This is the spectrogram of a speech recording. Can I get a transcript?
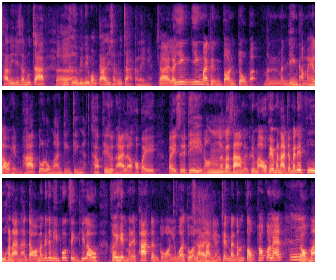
ชาลีที่ฉันรู้จักเออนี่คือวิลลี่บองกาที่ฉันรู้จักอะไรเงี้ยใช่ แล้วยิ่งยิ่งมาถึงตอนจบอะมันมันยิ่งทำให้เราเห็นภาพตัวโรงงานจริงๆอะครับที่สุดท้ายแล้วเขาไป ไปซื้อที่เนาะอืม แล้วก็สร้างมันขึ้นมาโอเค มันอาจจะไม่ได้ฟูลขนาดนั้น แต่ว่ามันก็จะมีพวกสิ่งที่เราเคยเห็นมาในภาคกันก่อนๆหรือว่าตัวหลักๆ อย่างเช่นแบบน้ำตกช็อกโกแลตอืม ดอกไม้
